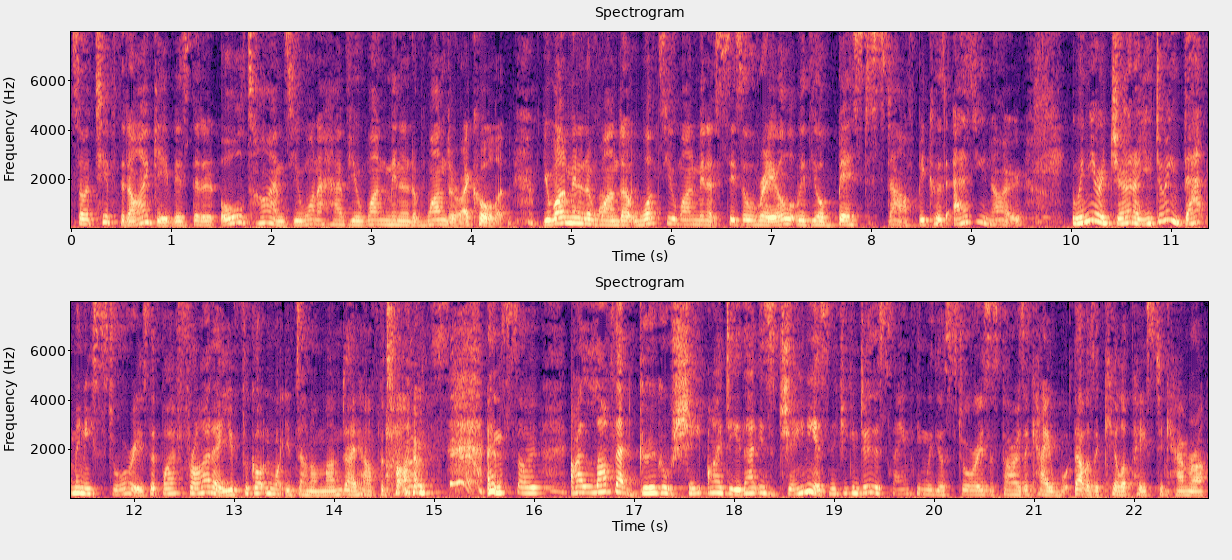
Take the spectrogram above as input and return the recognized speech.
So a tip that I give is that at all times you want to have your one minute of wonder, I call it. Your one minute of wonder. What's your one minute sizzle reel with your best stuff? Because as you know, know, when you're a journo, you're doing that many stories that by Friday you've forgotten what you've done on Monday half the time. and so I love that Google Sheet idea. That is genius. And if you can do the same thing with your stories, as far as, okay, that was a killer piece to camera,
